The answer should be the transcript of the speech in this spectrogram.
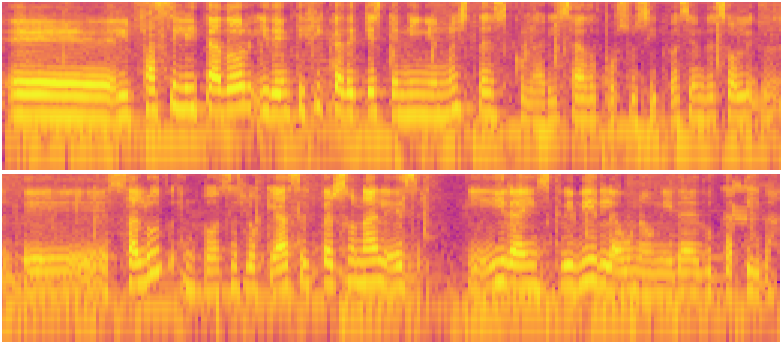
eh, el facilitador identifica de que este niño no está escolarizado por su situación de, salud, entonces lo que hace el personal es ir a inscribirle a una unidad educativa.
